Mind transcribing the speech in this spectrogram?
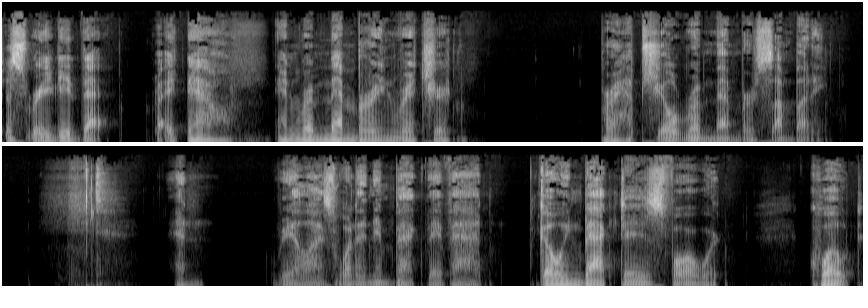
Just reading that right now and remembering Richard. Perhaps you'll remember somebody and realize what an impact they've had. Going back to his foreword, quote,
